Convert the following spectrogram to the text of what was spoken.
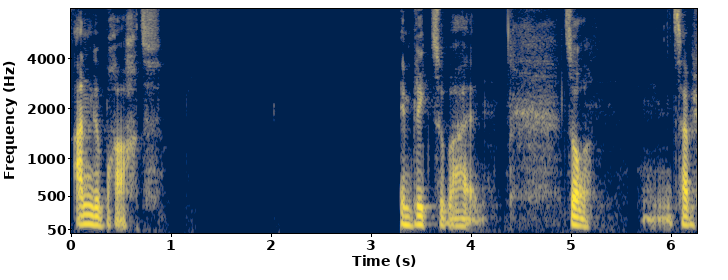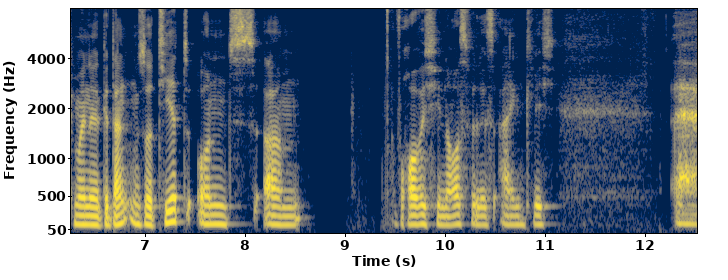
angebracht im Blick zu behalten. So, jetzt habe ich meine Gedanken sortiert und ähm, worauf ich hinaus will, ist eigentlich, äh,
